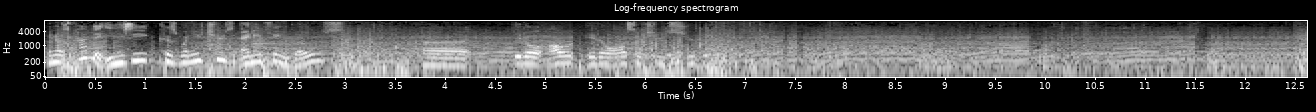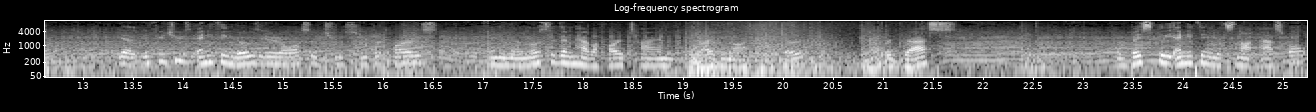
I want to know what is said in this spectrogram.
You know, it's kind of easy because when you choose anything goes, uh, it'll al it'll also choose super. Yeah, if you choose anything goes, it'll also choose supercars, and you know most of them have a hard time driving on dirt or grass, or basically anything that's not asphalt.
